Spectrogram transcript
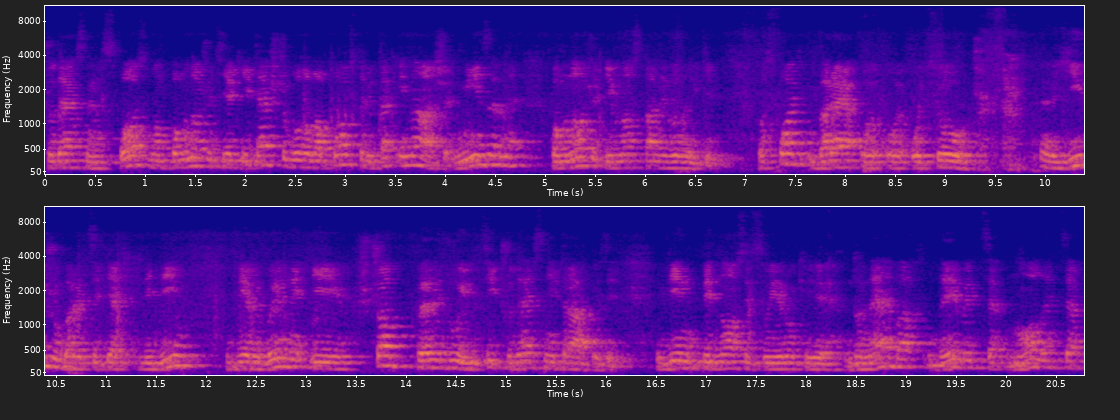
чудесним способом помножить як і те, що було в апостолів, так і наше мізерне помножить, і воно стане великим. Господь бере оцю е, їжу, бере ці п'ять хлібів, дві рибини, і що передує в цій чудесній трапезі? Він підносить свої руки до неба, дивиться, молиться,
